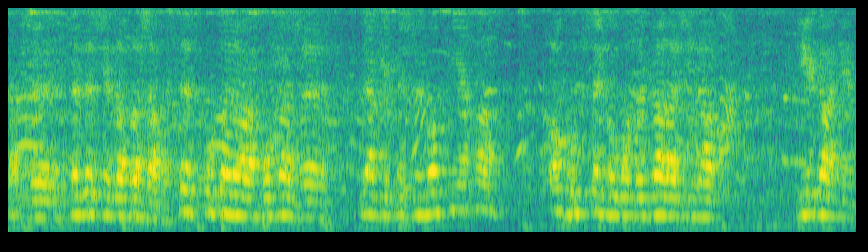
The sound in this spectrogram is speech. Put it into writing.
Także serdecznie zapraszamy. Test Coopera pokaże jak jesteśmy mocni, a oprócz tego może zarazi nas bieganiem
